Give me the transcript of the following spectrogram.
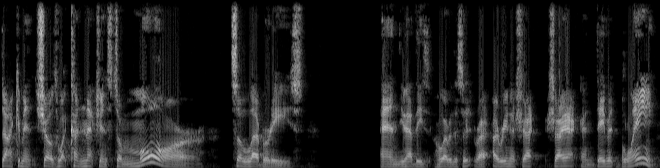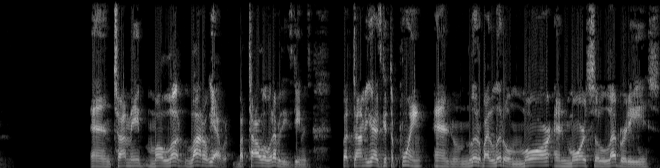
document shows what connections to more celebrities. And you have these, whoever this is? Irina Shayk and David Blaine and Tommy Mulatto, yeah, Batalo, whatever these demons. But um, you guys get the point, and little by little, more and more celebrities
